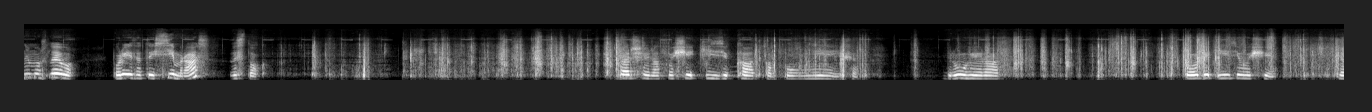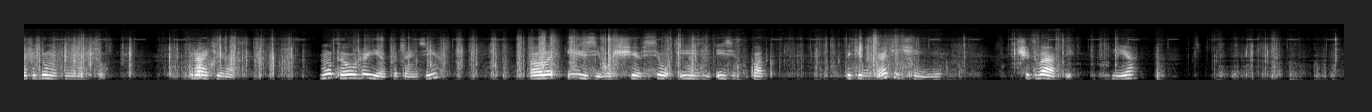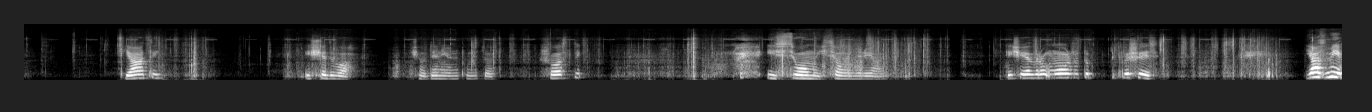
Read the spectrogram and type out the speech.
неможливо порізати сім раз листок. Перший раз вообще ізі катка повніша. Другий раз. Тоже ізі вообще. Даже думати не можу. Третій раз. Ну, це вже є претензії. Але ізі вообще, все, ізі, ізі катка. Такий був третій чи ні? Четвертий. Є. П'ятий. І ще два. Ще один я не пам'ятаю. Шостий. І сьомий, сьомий нереально. І ще я можу тут підпишись. Я зміг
